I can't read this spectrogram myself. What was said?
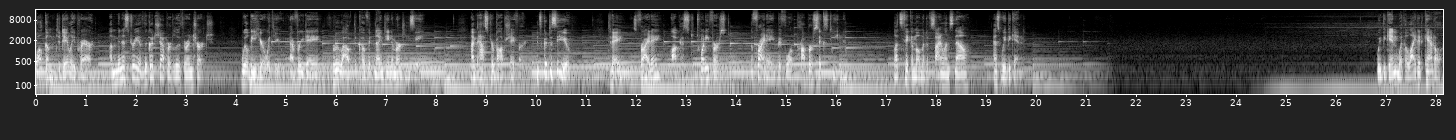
Welcome to Daily Prayer, a ministry of the Good Shepherd Lutheran Church. We'll be here with you every day throughout the COVID 19 emergency. I'm Pastor Bob Schaefer. It's good to see you. Today is Friday, August 21st, the Friday before Proper 16. Let's take a moment of silence now as we begin. We begin with a lighted candle.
